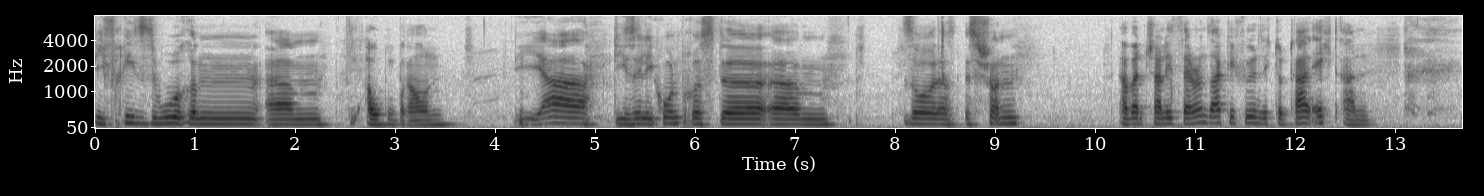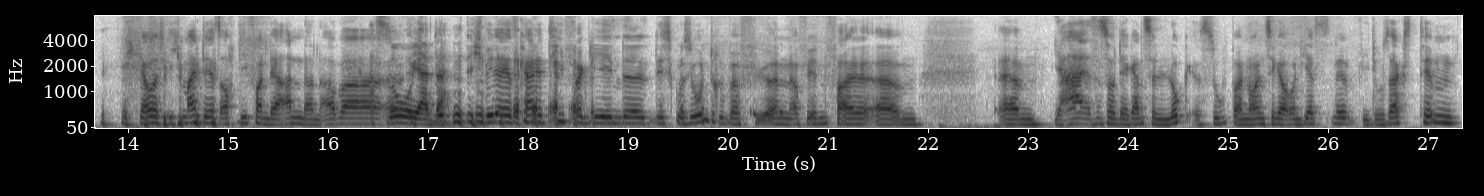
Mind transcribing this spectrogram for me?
die Frisuren, ähm, die Augenbrauen. Ja, die Silikonbrüste, ähm, so, das ist schon. Aber Charlie Theron sagt, die fühlen sich total echt an. Ich glaube, ich meinte jetzt auch die von der anderen, aber Ach so, äh, ja, dann. Will, ich will da jetzt keine tiefergehende Diskussion drüber führen. Auf jeden Fall, ähm, ähm, ja, es ist so, der ganze Look ist super 90er und jetzt, ne, wie du sagst, Tim,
